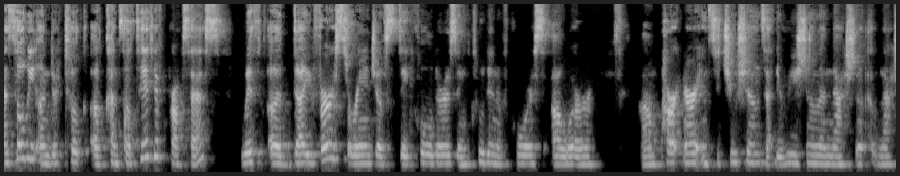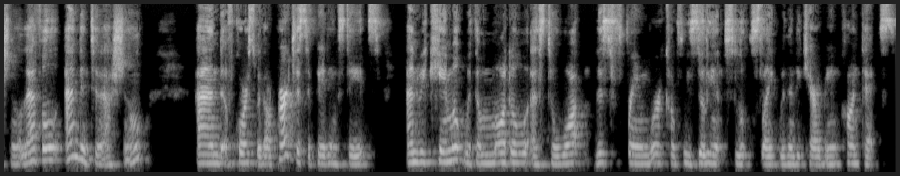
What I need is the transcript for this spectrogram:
And so we undertook a consultative process with a diverse range of stakeholders, including, of course, our um, partner institutions at the regional and national, national level and international, and of course with our participating states. And we came up with a model as to what this framework of resilience looks like within the Caribbean context.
